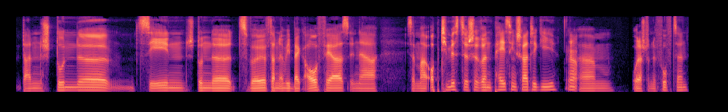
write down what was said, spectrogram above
dann Stunde 10, Stunde 12 dann irgendwie bergauf fährst in der, ich sag mal, optimistischeren Pacing-Strategie Ja. ähm, oder Stunde 15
